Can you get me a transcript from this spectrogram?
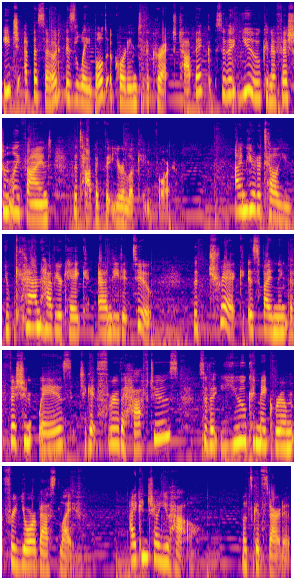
Each episode is labeled according to the correct topic so that you can efficiently find the topic that you're looking for. I'm here to tell you, you can have your cake and eat it too. The trick is finding efficient ways to get through the have tos so that you can make room for your best life. I can show you how. Let's get started.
